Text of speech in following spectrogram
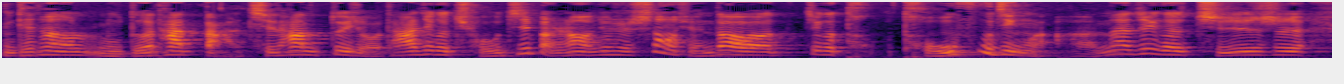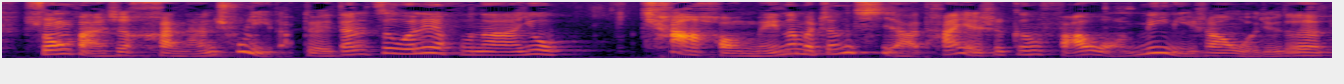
你可以看到鲁德他打其他的对手，他这个球基本上就是上旋到这个头头附近了啊，那这个其实是双反是很难处理的。对，但是兹维列夫呢又恰好没那么争气啊，他也是跟法网命理上我觉得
